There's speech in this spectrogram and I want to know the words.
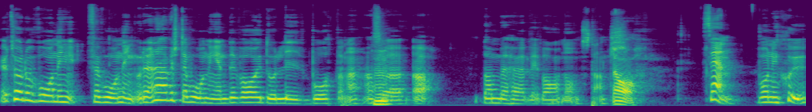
Jag tar då våning för våning. Och den översta våningen, det var ju då livbåtarna. Alltså, Mm. ja. De behöver vara någonstans. Ja, Sen, våning sju.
